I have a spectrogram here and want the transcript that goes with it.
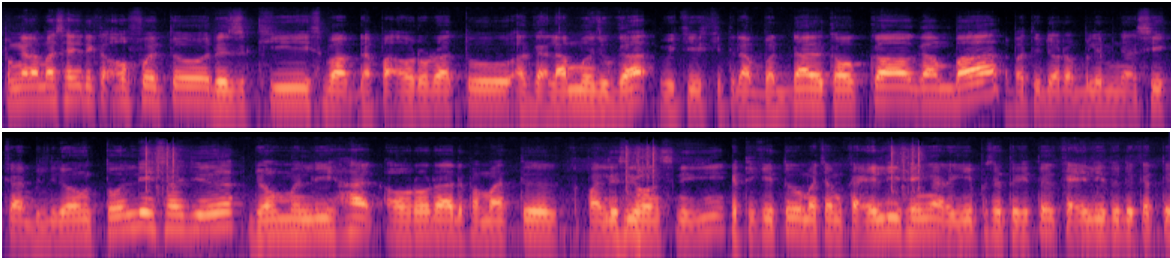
pengalaman saya dekat offer tu rezeki sebab dapat Aurora tu agak lama juga which is kita dah bedal kau-kau gambar. Lepas tu dia orang boleh menyaksikan bila dia orang tulis saja dia orang melihat Aurora depan mata kepala dia orang sendiri. Ketika itu macam Kak Ellie saya ingat lagi peserta kita Kak Ellie tu dia kata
